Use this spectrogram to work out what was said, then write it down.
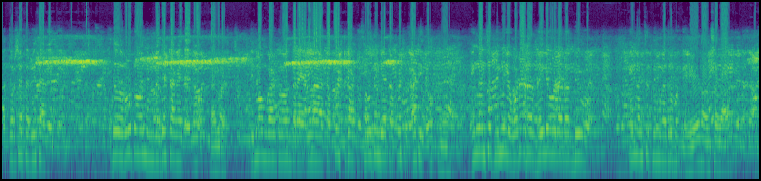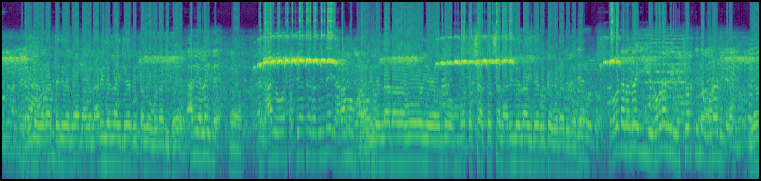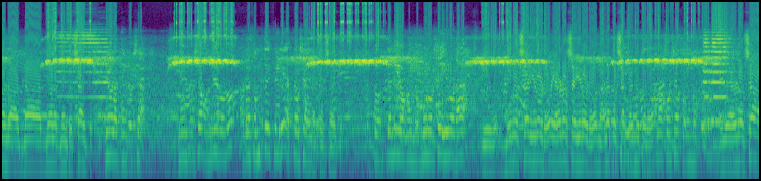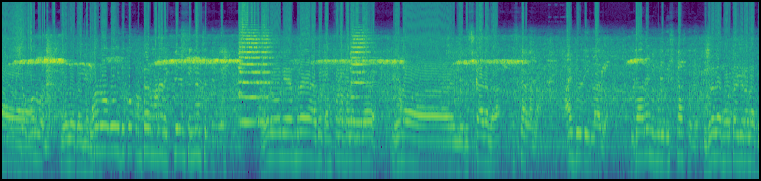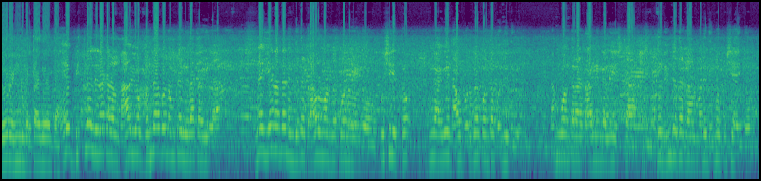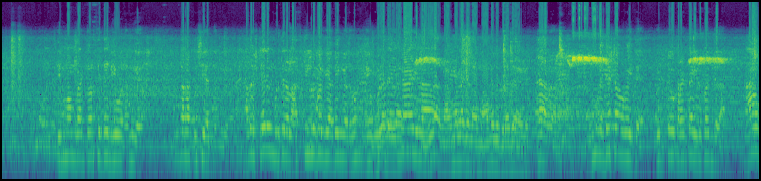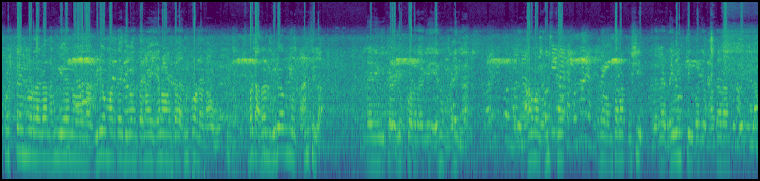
ಹತ್ತು ವರ್ಷ ಸರ್ವಿಸ್ ಆಗೈತೆ. ಇದು ರೂಟು ನಿಮ್ಗೆ ಅಡ್ಜಸ್ಟ್ ಆಗೈತೆ ಇದು? ಆಗಿದೆ. ದಿಮ್ಮಮ್ ಘಾಟು ಅಂತಾರೆ ಎಲ್ಲ toughest ghat South India toughest ghat ಇದು. ಹೆಂಗ್ ಅನ್ಸುತ್ತೆ ನಿಮಗೆ ಓಡಾಡೋದು ಡೈಲಿ ಓಡಾಡೋದು ನೀವು? ಹೆಂಗ್ ಅನ್ಸುತ್ತೆ ನಿಮ್ಗೆ ಅದ್ರ ಬಗ್ಗೆ? ಏನು ಅನ್ಸಲ್ಲ. ಡೈಲಿ ಓಡಾಡ್ತಾ ಇದೀವಲ್ವಾ? ನಾವು ಲಾರಿಲೆಲ್ಲ ಇದೆ ರೂಟ್ ಅಲ್ವಾ ಓಡಾಡಿದ್ದು. ಲಾರಿ ಎಲ್ಲ ಇದೆ. ಲಾರಿ ಓಡಿಸ್ ಅಭ್ಯಾಸ ಇರೋದ್ರಿಂದ ಇದು ಆರಾಮಾಗಿ ಲಾರಿಲೆಲ್ಲ ನಾವು ಒಂದು ಒಂಬತ್ತು ವರ್ಷ ಹತ್ತು ವರ್ಷ ಲಾರಿಲೆಲ್ಲ ಇದೇ ರೂಟೇ ಓಡಾಡಿರೋದು. ಟೋಟಲ್ ಅಂದ್ರೆ ಈ ರೋಡಲ್ಲಿ ಎಷ್ಟು ವರ್ಷದಿಂದ ಓಡಾಡಿದ್ದೀರಾ? ಏನೊಂದು ಹದಿನಾ ಹದಿನೇಳು ಹದಿನೆಂಟು ವರ್ಷ ಆಯ್ತು. ಹದಿನೇಳು ಹದಿನೆಂಟು ವರ್ಷ. ಹದಿನೆಂಟು ವರ್ಷ ಒಂದೇ ರೋಡು ಅದರ ಸಂಸ್ಥೆಗೆ ಸೇರಿ ಹತ್ತು ವರ್ಷ ಆಯ್ತು. ಹತ್ತು ವರ್ಷ ಆಯಿತು. ಹತ್ತು ವರ್ಷದಲ್ಲಿ ಇವಾಗ ಒಂದು ಮೂರು ವರ್ಷ ಈ ರೋಡಾ ಈ ಮೂರು ವರ್ಷ ಈ ರೋಡು ಎರಡು ವರ್ಷ ಈ ರೋಡು ನಾಲ್ಕು ವರ್ಷ ಕೊಯಮತ್ತೂರು ನಾಲ್ಕು ವರ್ಷ ಕೊಯಮತ್ತೂರು ಒಂದು ಎರಡು ವರ್ಷ ಓಲ್ವೋ ಓಲ್ವೋದಲ್ಲಿ ಮಾಡಿ ಓಲ್ವೋಗು ಇದಕ್ಕೂ ಕಂಪೇರ್ ಮಾಡೋ ಎಕ್ಸ್ಪೀರಿಯನ್ಸ್ ಹೆಂಗ್ ಅನ್ಸುತ್ತೆ ನಿಮಗೆ? ಓಲ್ವೋಗೆ ಅಂದರೆ ಅದು ಕಂಫರ್ಟಬಲ್ ಆಗಿದೆ. ಏನು ರಿಸ್ಕ್ ಆಗಲ್ಲ. ರಿಸ್ಕ್ ಆಗಲ್ಲ. ನೈಟ್ ಡ್ಯೂಟಿ ಇಲ್ಲ ಅದು. ಇದಾದ್ರೆ ನಿಮಗೆ ರಿಸ್ಕ್ ಆಗ್ತದೆ. ಇದರಲ್ಲೇ ನೋಡ್ತಾ ಇದೀರಲ್ಲ ಬೆವರು ಹೆಂಗ್ ಬರ್ತಾ ಇದೆ ಅಂತ. ಏ ಬಿಸಿಲಲ್ಲಿ ಇರಕ್ಕಾಗಲ್ಲ ನಾವು ಇವಾಗ ಬಂದಾಗೂ ನಮ್ಮ ಕೈಲಿ ಇರಕ್ಕಾಗಿಲ್ಲ ನಾ ಏನಂದ್ರೆ ನಿಮ್ಮ ಜೊತೆ ಟ್ರಾವೆಲ್ ಮಾಡಬೇಕು ಅನ್ನೋ ಒಂದು ಖುಷಿ ಇತ್ತು. ಹಂಗಾಗಿ ನಾವು ಬರಬೇಕು ಅಂತ ಬಂದಿದ್ದೀವಿ. ನಮಗೂ ಒಂಥರ ಟ್ರಾವೆಲಿಂಗಲ್ಲಿ ಇಷ್ಟ. ಅದು ನಿಮ್ಮ ಜೊತೆ ಟ್ರಾವೆಲ್ ಮಾಡಿದ್ದು ಇನ್ನೂ ಖುಷಿ ಆಯಿತು. ನಿಮ್ಮ ಗಾಡಿ ತೋರಿಸಿದ್ದೆ ನೀವು ನಮಗೆ. ಒಂಥರ ಖುಷಿ ಆಯ್ತು ನಮಗೆ. ಅದು ಸ್ಟೇರಿಂಗ್ ಬಿಡ್ತಿರಲ್ಲ ಆ ಸ್ಕಿಲ್ ಬಗ್ಗೆ ಅದು ಹಿಂಗದು ನೀವು ಬಿಡೋದೇ ಇಲ್ಲ ಇಲ್ಲ. ನಾರ್ಮಲ್ ಆಗಿ ನಾವು ಮಾಮೂಲಿ ಬಿಡೋದೇ ಹಾಗೆ. ನಿಮ್ಗೆ ಅಡ್ಜಸ್ಟ್ ಆಗೋಗೈತೆ. ಬಿಟ್ಟು ಕರೆಕ್ಟಾಗಿ ಹಿಡ್ಕೊಂತೀರ ನಾವು ಫಸ್ಟ್ ಟೈಮ್ ನೋಡಿದಾಗ ನಮ್ಗೆ ಏನು ನಾವು ವಿಡಿಯೋ ಮಾಡ್ತಾ ಇದ್ದೀವಿ ಅಂತನೋ ಏನೋ ಅಂತ ಅಂದ್ಕೊಂಡು ನಾವು. ಬಟ್ ಅದರಲ್ಲಿ ವಿಡಿಯೋ ನೀವು ಕಾಣಿಸಿಲ್ಲ. ಅಂದರೆ ನೀವು ಈ ಕಡೆ ಲುಕ್ ಕೊಡೋದಾಗಲಿ ಏನೂ ಮಾಡಿಲ್ಲ. ಅದು ನಾರ್ಮಲ್ ಅನಿಸ್ತು. ಅಂದರೆ ಒಂಥರ ಖುಷಿ. ಅದೆಲ್ಲ ಡ್ರೈವಿಂಗ್ ಸ್ಕಿಲ್ ಬಗ್ಗೆ ಮಾತಾಡೋಂಥದ್ದು ಏನಿಲ್ಲ.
